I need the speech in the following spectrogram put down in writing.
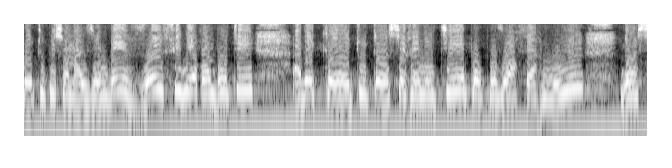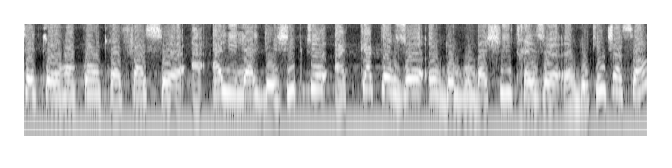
le Tout-Puissant Mazembe veut finir en beauté avec euh, toute sérénité pour pouvoir faire mieux dans cette rencontre face à Al Hilal d'Égypte à 14h heure de Lubumbashi, 13h heure de Kinshasa.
